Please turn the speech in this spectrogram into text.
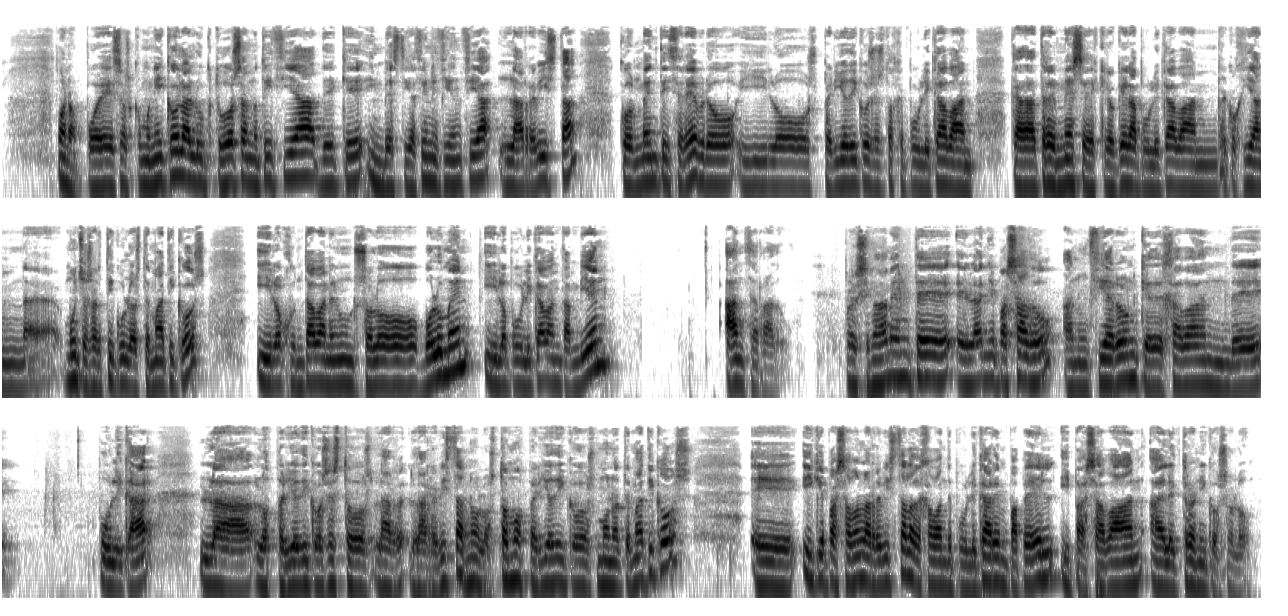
Bueno, pues os comunico la luctuosa noticia de que Investigación y Ciencia, la revista, con Mente y Cerebro y los periódicos estos que publicaban cada tres meses, creo que era, publicaban, recogían eh, muchos artículos temáticos y los juntaban en un solo volumen y lo publicaban también, han cerrado. Aproximadamente el año pasado anunciaron que dejaban de publicar los periódicos estos, las revistas, no, los tomos periódicos monotemáticos eh, y que pasaban la revista, la dejaban de publicar en papel y pasaban a electrónico solo.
